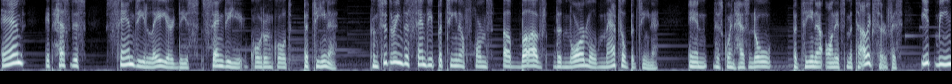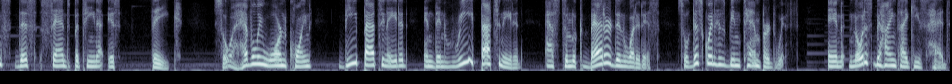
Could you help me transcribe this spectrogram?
And it has this sandy layer, this sandy quote-unquote patina. Considering the sandy patina forms above the normal metal patina, and this coin has no patina on its metallic surface, it means this sand patina is fake. So a heavily worn coin depatinated, and then repatinated as to look better than what it is. So this coin has been tampered with. And notice behind Tyche's head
